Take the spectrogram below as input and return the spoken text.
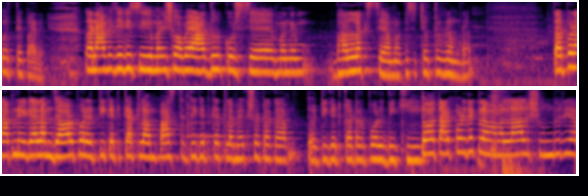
করতে পারে। কারণ আমি দেখেছি মানে সবাই আদর করছে মানে ভালো লাগছে আমার কাছে চট্টগ্রামটা। তারপরে আপনি গেলাম, যাওয়ার পরে টিকিট কাটলাম, পাঁচটা টিকিট কাটলাম, একশো টাকা। তো টিকিট কাটার পরে দেখি। তো তারপরে দেখলাম, আমার লাল সুন্দরিয়া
